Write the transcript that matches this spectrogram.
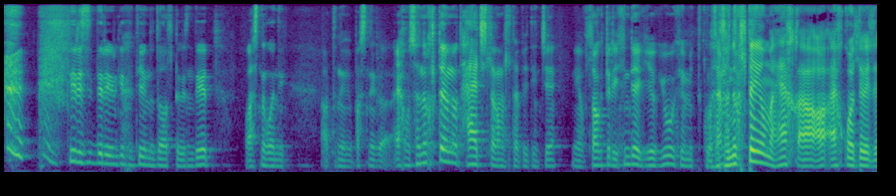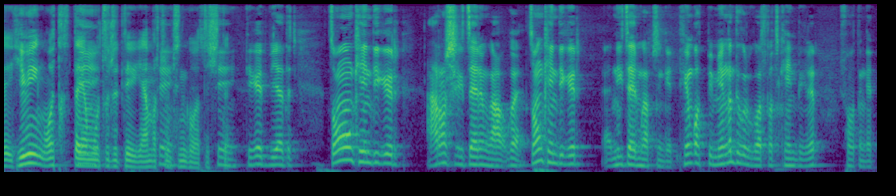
Тэрээс дээр ерөнхийдөө тиймнүүд болдог гэсэн. Тэгээд бас нөгөө нэг одоо нэг бас нэг яг хөө сонирхолтой юмнууд хайж л байгаа юм л та би тийч. Нэг влог дээр ихэндээ яг юу их юм мэдгүй. Сонирхолтой юм хайх айхгүй л хэвийн уутгартай юм үзүүлээд ямар ч юмсэнгүй болно шүү дээ. Тэгээд би ядаж 100 кендигээр 10 шиг зарим үгүй 100 кендигээр нэг зарим авч ингээд тэгэн гот би 1000 төгрөг болгож кендигээр шууд ингээд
